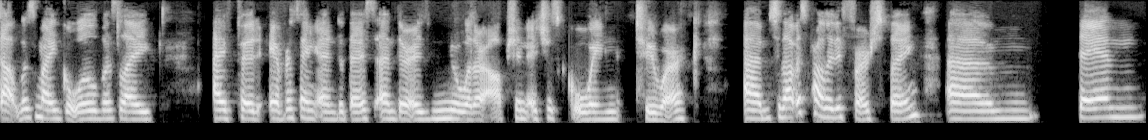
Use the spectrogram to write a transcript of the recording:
That was my goal. Was like I've put everything into this, and there is no other option. It's just going to work. Um, so that was probably the first thing. Um, then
